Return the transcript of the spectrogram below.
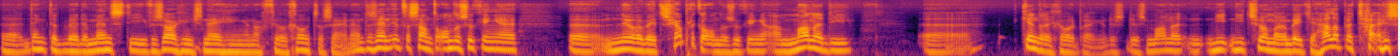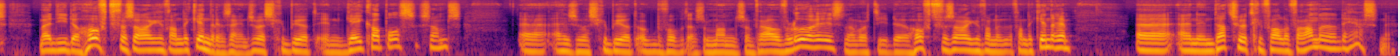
Uh, ik denk dat bij de mens die verzorgingsneigingen nog veel groter zijn. En er zijn interessante onderzoekingen, neurowetenschappelijke onderzoekingen aan mannen die kinderen grootbrengen. Dus, dus mannen niet, niet zomaar een beetje helpen thuis, maar die de hoofdverzorger van de kinderen zijn. Zoals gebeurt in gay couples soms. Uh, en zoals gebeurt ook bijvoorbeeld als een man zijn vrouw verloren is, dan wordt hij de hoofdverzorger van de, van de kinderen. Uh, en in dat soort gevallen veranderen de hersenen.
